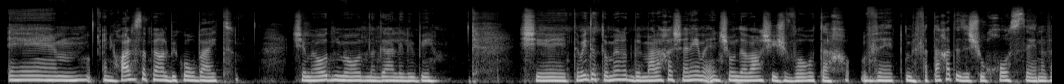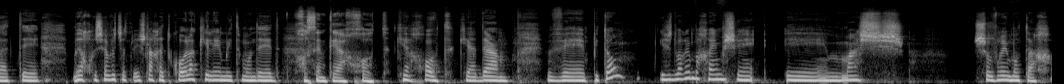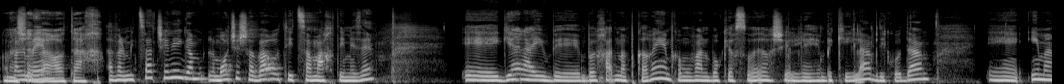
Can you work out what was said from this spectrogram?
אמ, אני יכולה לספר על ביקור בית. שמאוד מאוד נגע לליבי. שתמיד את אומרת במהלך השנים אין שום דבר שישבור אותך, ואת מפתחת איזשהו חוסן, ואת אה, חושבת שיש לך את כל הכלים להתמודד. חוסן כאחות. כאחות, כאדם. ופתאום יש דברים בחיים שממש שוברים אותך. מה שבר מהם, אותך? אבל מצד שני, גם למרות ששבר אותי, צמחתי מזה. אה, הגיע אליי באחד מהבקרים, כמובן בוקר סוער של אה, בקהילה, בדיקות דם. אימא,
